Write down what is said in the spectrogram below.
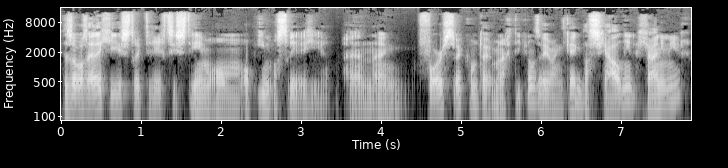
Dus dat was eigenlijk een gestructureerd systeem om op e-mails te reageren. En, en Forrester komt uit mijn artikel en zegt van, kijk, dat schaalt niet, dat gaat niet meer.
